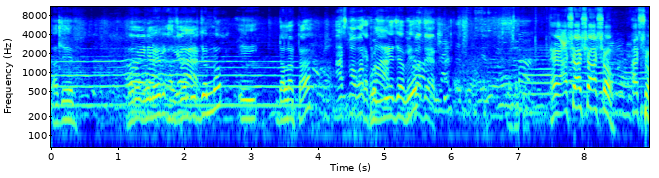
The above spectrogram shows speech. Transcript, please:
তাদের বড় বোনের হাজব্যান্ডের জন্য এই ডালাটা এখন নিয়ে যাবে। হ্যাঁ আসো আসো আসো আসো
